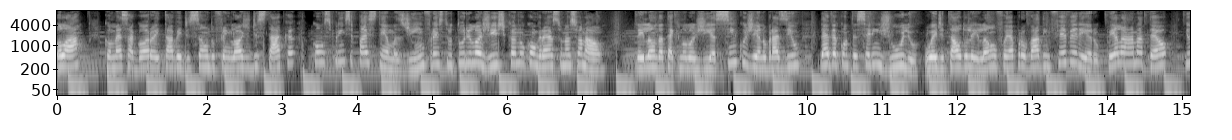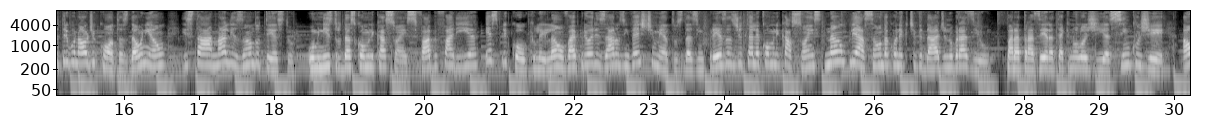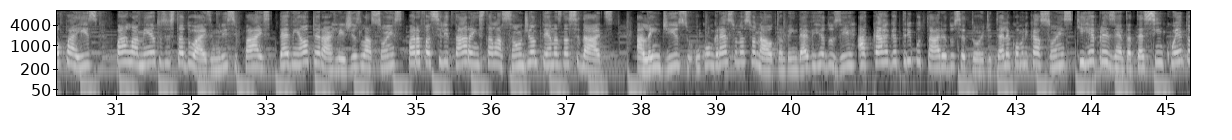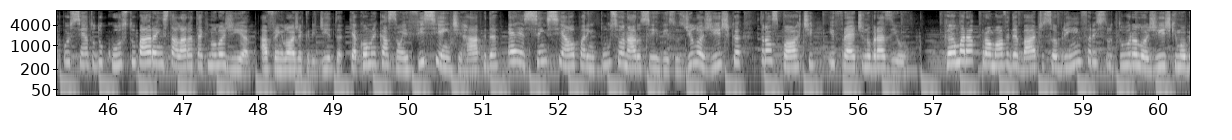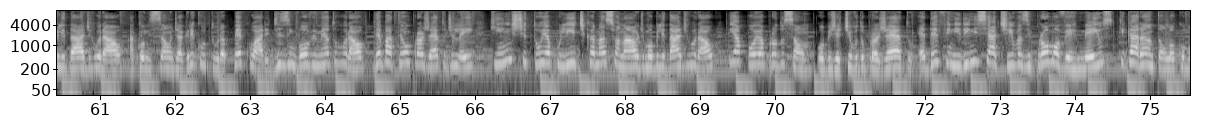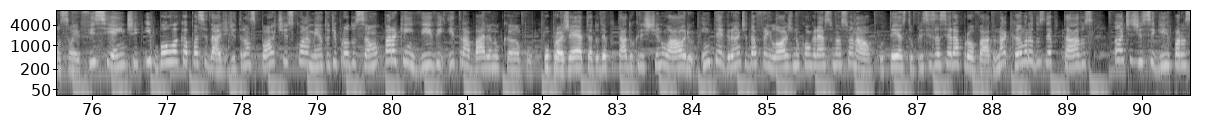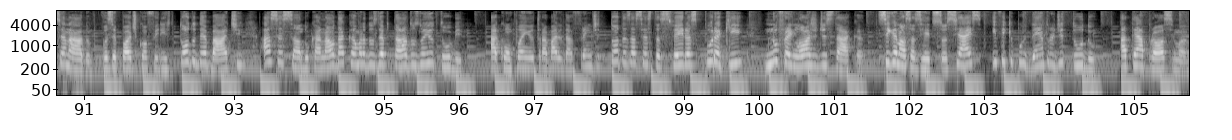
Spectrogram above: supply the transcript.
Olá, começa agora a oitava edição do Fremlog Destaca com os principais temas de infraestrutura e logística no Congresso Nacional. Leilão da tecnologia 5G no Brasil deve acontecer em julho. O edital do leilão foi aprovado em fevereiro pela Anatel e o Tribunal de Contas da União está analisando o texto. O ministro das Comunicações, Fábio Faria, explicou que o leilão vai priorizar os investimentos das empresas de telecomunicações na ampliação da conectividade no Brasil. Para trazer a tecnologia 5G ao país, parlamentos estaduais e municipais devem alterar legislações para facilitar a instalação de antenas nas cidades. Além disso, o Congresso Nacional também deve reduzir a carga tributária do setor de telecomunicações, que representa até 50% do custo para instalar a tecnologia. A Frenloja acredita que a comunicação eficiente e rápida é essencial para impulsionar os serviços de logística, transporte e frete no Brasil. Câmara promove debate sobre infraestrutura, logística e mobilidade rural. A Comissão de Agricultura, Pecuária e Desenvolvimento Rural debateu um projeto de lei que institui a Política Nacional de Mobilidade Rural e Apoio à Produção. O objetivo do projeto é definir iniciativas e promover meios que garantam locomoção eficiente e boa capacidade de transporte e escoamento de produção para quem vive e trabalha no campo. O projeto é do deputado Cristino Áureo, integrante da Frenlog no Congresso Nacional. O texto precisa ser aprovado na Câmara dos Deputados antes de seguir para o Senado. Você pode conferir todo o debate acessando o canal da Câmara dos Deputados no YouTube. Acompanhe o trabalho da frente todas as sextas-feiras por aqui no Fremloge Destaca. Siga nossas redes sociais e fique por dentro de tudo. Até a próxima!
